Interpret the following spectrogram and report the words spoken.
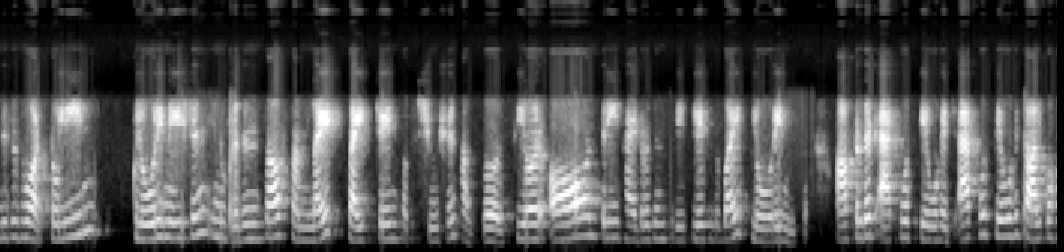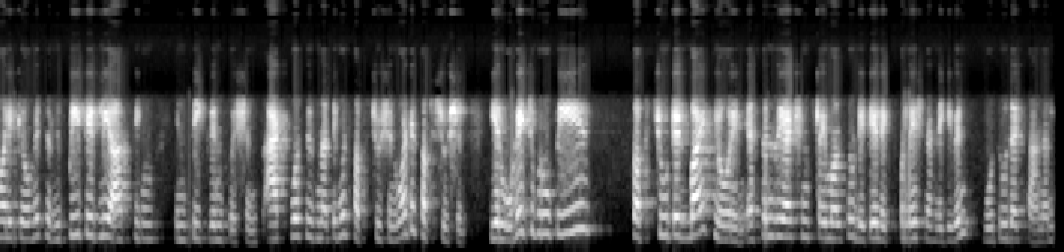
this is what toluene chlorination in presence of sunlight side chain substitution occurs. Here all three hydrogens replaced by chlorines. After that, aqueous KOH. Aqueous KOH, alcoholic KOH, repeatedly asking in sequence questions. Aqueous is nothing but substitution. What is substitution? Here OH group is substituted by chlorine. SN reaction stream also detailed explanation I had given. Go through that channel.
